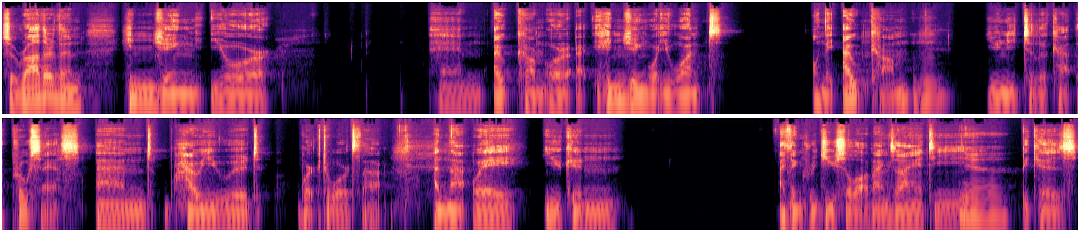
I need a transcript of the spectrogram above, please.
So rather than hinging your um, outcome or uh, hinging what you want on the outcome, you need to look at the process and how you would work towards that. And that way you can, I think, reduce a lot of anxiety Yeah. because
